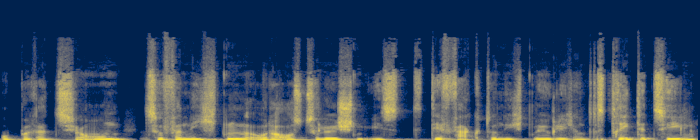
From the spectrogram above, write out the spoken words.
Operation zu vernichten oder auszulöschen ist de facto nicht möglich. Und das dritte Ziel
